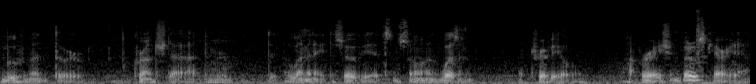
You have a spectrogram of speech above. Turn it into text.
movement or Kronstadt or to eliminate the Soviets and so on. It wasn't a trivial operation, but it was carried out.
